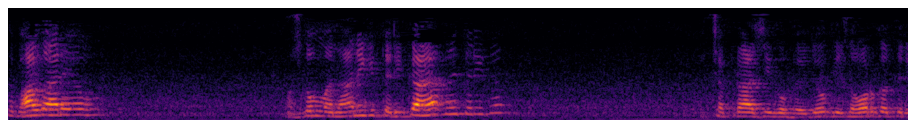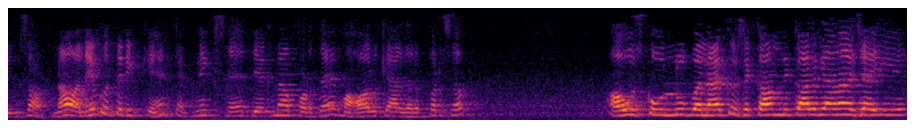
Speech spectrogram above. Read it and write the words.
तो भागा रहे हो। उसको मनाने की तरीका है अपने तरीका? चपरासी को भेजो किसी और को तरीके से अपना, अनेकों तरीके हैं टेक्निक्स हैं, देखना पड़ता है माहौल के आधार पर सब। और उसको उल्लू बना के उसे काम निकाल के आना चाहिए।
